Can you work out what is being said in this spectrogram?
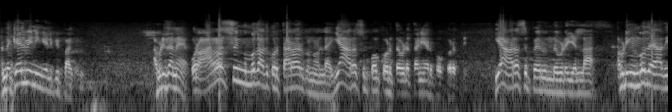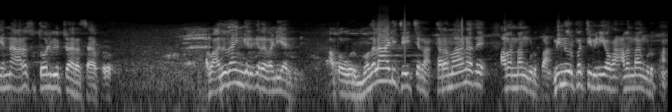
அந்த கேள்வியை நீங்க எழுப்பி பார்க்கணும். அப்படிதானே ஒரு அரசுங்கும் போது அதுக்கு ஒரு தரம் இருக்கணும்ல. ஏன் அரசு போக்குவரத்தை விட தனியார் போக்குவரத்து? ஏன் அரசு பேருந்தை விட எல்லாம் அப்படிங்கும்போது அது என்ன அரசு தோல்வியுற்ற அரசா அப்போ? அப்போ அதுதான் இங்க இருக்கிற வழியா இருக்குது. அப்போ ஒரு முதலாளி ஜெயிச்சிடறான். தரமானது அவன் தான் கொடுப்பான். மின் உற்பத்தி விநியோகம் அவன் தான் கொடுப்பான்.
